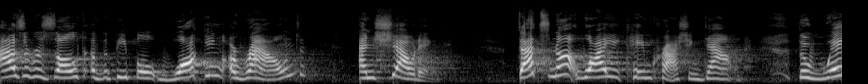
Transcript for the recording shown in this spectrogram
as a result of the people walking around and shouting. That's not why it came crashing down. The way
